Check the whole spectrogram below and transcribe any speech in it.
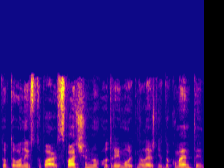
тобто вони вступають в спадщину, отримують належні документи,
